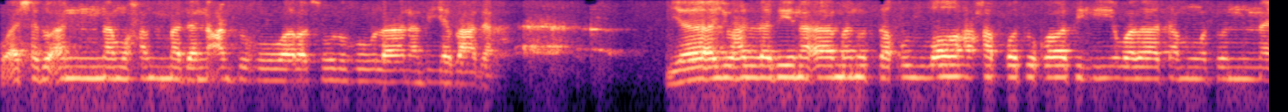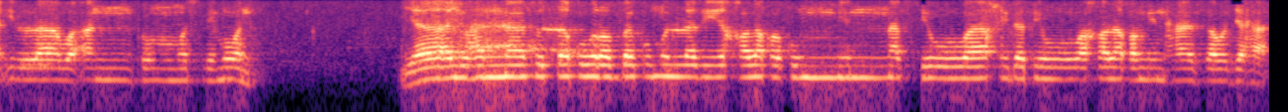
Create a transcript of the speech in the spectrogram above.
وأشهد أن محمدا عبده ورسوله لا نبي بعده. يا أيها الذين آمنوا اتقوا الله حق تقاته ولا تموتن إلا وأنتم مسلمون. يا أيها الناس اتقوا ربكم الذي خلقكم من نفس واحدة وخلق منها زوجها.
